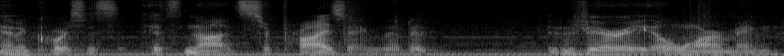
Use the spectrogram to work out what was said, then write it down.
And of course, it's, it's not surprising that it's very alarming.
